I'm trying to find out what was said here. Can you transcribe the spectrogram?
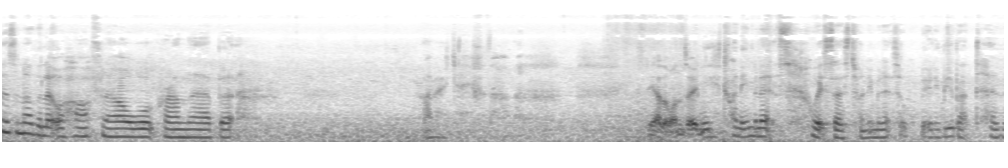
There's another little half an hour walk around there, but I'm okay for that. The other one's only 20 minutes. Oh, it says 20 minutes. It'll probably only be about 10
